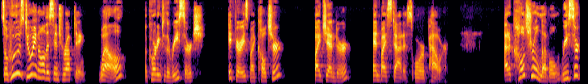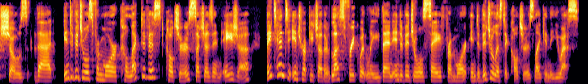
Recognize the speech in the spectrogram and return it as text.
So who's doing all this interrupting? Well, according to the research, it varies by culture, by gender, and by status or power. At a cultural level, research shows that individuals from more collectivist cultures, such as in Asia, they tend to interrupt each other less frequently than individuals, say, from more individualistic cultures like in the US.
